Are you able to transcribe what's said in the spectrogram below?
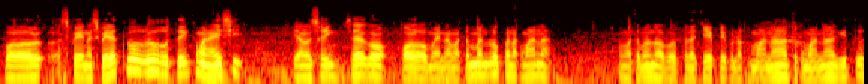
kalau sepeda naik sepeda tuh lu rute ke mana aja sih yang lu sering saya kalau kalau main sama teman lu pernah ke mana sama teman lu apa pernah CFD pernah ke mana atau ke mana gitu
